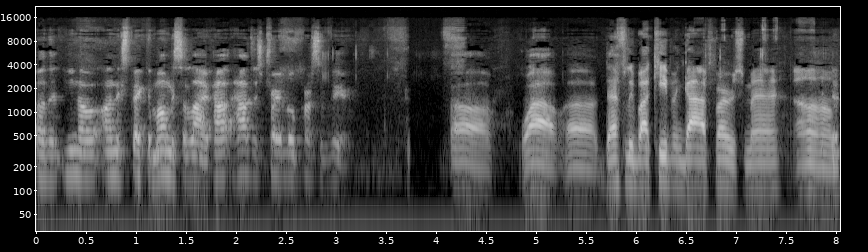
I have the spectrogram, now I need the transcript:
of the you know unexpected moments of life? How how does Trey Lew persevere? Oh wow, uh, definitely by keeping God first, man. Um,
